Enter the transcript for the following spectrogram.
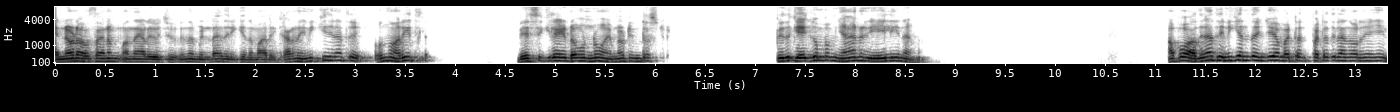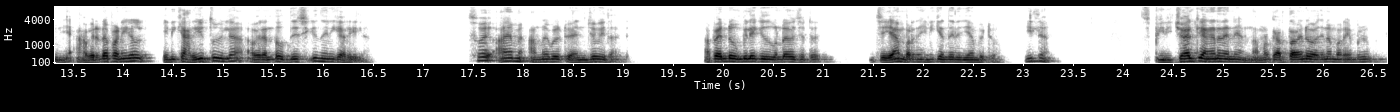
എന്നോട് അവസാനം വന്നയാൾ ചോദിച്ചു ഇന്ന് മിണ്ടാതിരിക്കുന്ന മാറി കാരണം എനിക്ക് ഇതിനകത്ത് ഒന്നും അറിയത്തില്ല. Basically I don't know I'm not interested അപ്പം ഇത് കേൾക്കുമ്പം ഞാനൊരു ഏലിയനാണ് അപ്പോൾ അതിനകത്ത് എനിക്ക് എന്താ എൻജോയ് ചെയ്യാൻ പറ്റ പറ്റത്തില്ല എന്ന് പറഞ്ഞു കഴിഞ്ഞാൽ അവരുടെ പണികൾ എനിക്ക് അറിയത്തുമില്ല അവരെന്താ ഉദ്ദേശിക്കുന്നത് എനിക്കറിയില്ല. So I'm unable to enjoy that അപ്പോൾ എന്റെ മുമ്പിലേക്ക് ഇത് കൊണ്ടുപോയി വെച്ചിട്ട് ചെയ്യാൻ പറഞ്ഞാൽ എനിക്ക് എന്തെങ്കിലും ചെയ്യാൻ പറ്റുമോ? ഇല്ല. സ്പിരിച്വാലിറ്റി അങ്ങനെ തന്നെയാണ്. നമ്മൾ കർത്താവിന്റെ വചനം പറയുമ്പോഴും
